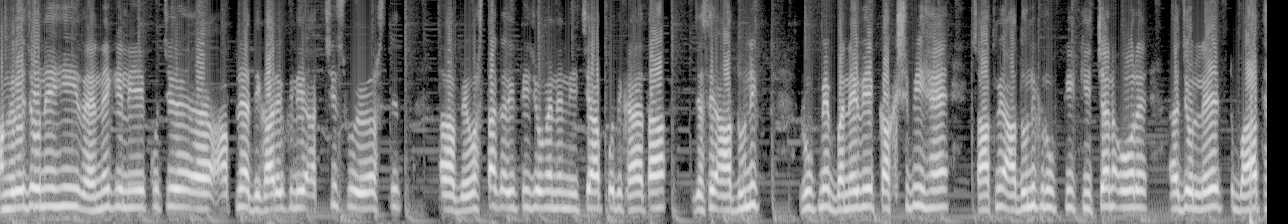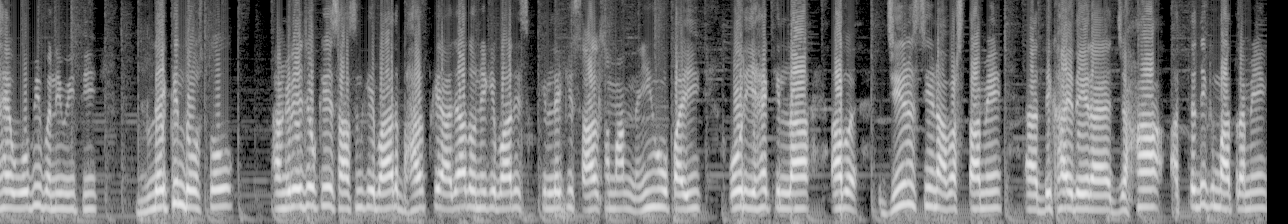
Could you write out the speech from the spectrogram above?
अंग्रेज़ों ने ही रहने के लिए कुछ अपने अधिकारियों के लिए अच्छी सुव्यवस्थित व्यवस्था करी थी जो मैंने नीचे आपको दिखाया था। जैसे आधुनिक रूप में बने हुए कक्ष भी हैं, साथ में आधुनिक रूप की किचन और जो लेट बात है वो भी बनी हुई थी। लेकिन दोस्तों, अंग्रेज़ों के शासन के बाद, भारत के आज़ाद होने के बाद इस किले की साल समान नहीं हो पाई। और यह किला अब जीर्ण शीर्ण अवस्था में दिखाई दे रहा है, जहाँ अत्यधिक मात्रा में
